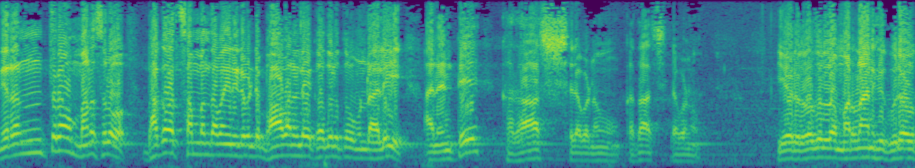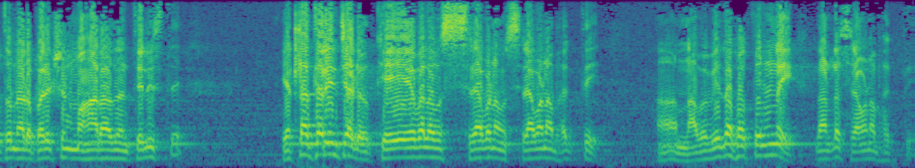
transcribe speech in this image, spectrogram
నిరంతరం మనసులో భగవత్ సంబంధమైనటువంటి భావనలే కదులుతూ ఉండాలి అని అంటే కథాశ్రవణం కథాశ్రవణం. ఏడు రోజుల్లో మరణానికి గురవుతున్నాడు పరీక్షణ్ మహారాజు అని తెలిస్తే ఎట్లా తరించాడు? కేవలం శ్రవణం శ్రవణ భక్తి. నవవిధ భక్తులున్నాయి. దాంట్లో శ్రవణ భక్తి.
